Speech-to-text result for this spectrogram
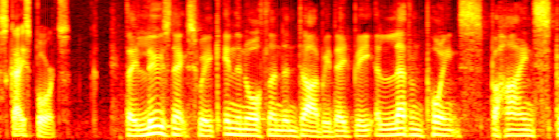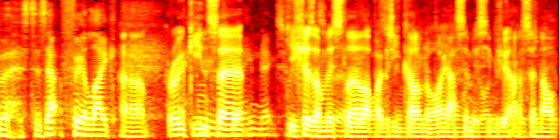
Sky Sports. They lose next week in the North London derby, they'd be 11 points behind Spurs. Does that feel like uh, Roy Keane se tiše zamyslel a pak říkal, no já si myslím, že Arsenal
